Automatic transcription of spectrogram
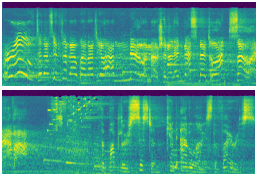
Prove to this interloper that you have no emotional investment whatsoever. The butler's system can analyze the virus.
